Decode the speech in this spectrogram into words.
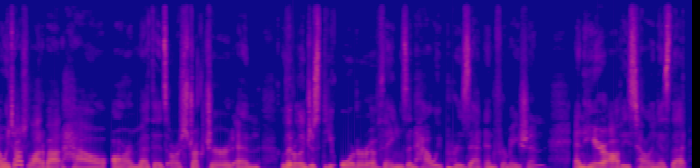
And we talked a lot about how our methods are structured and literally just the order of things and how we present information. And here, Avdi's telling us that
